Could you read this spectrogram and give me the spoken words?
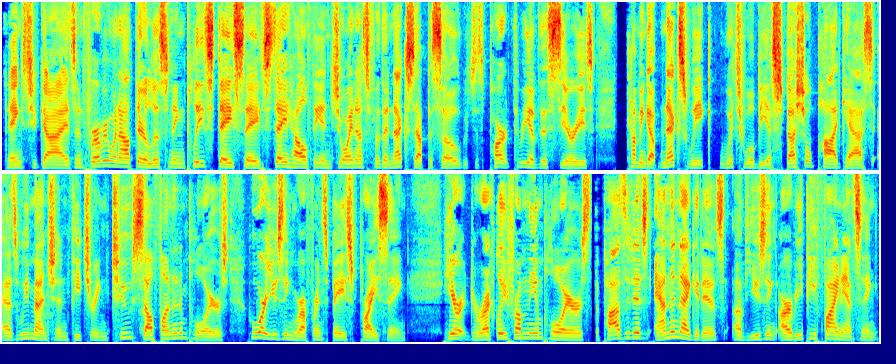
Thanks, you guys. And for everyone out there listening, please stay safe, stay healthy, and join us for the next episode, which is part three of this series, coming up next week, which will be a special podcast, as we mentioned, featuring two self funded employers who are using reference based pricing. Hear it directly from the employers, the positives and the negatives of using RBP financing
